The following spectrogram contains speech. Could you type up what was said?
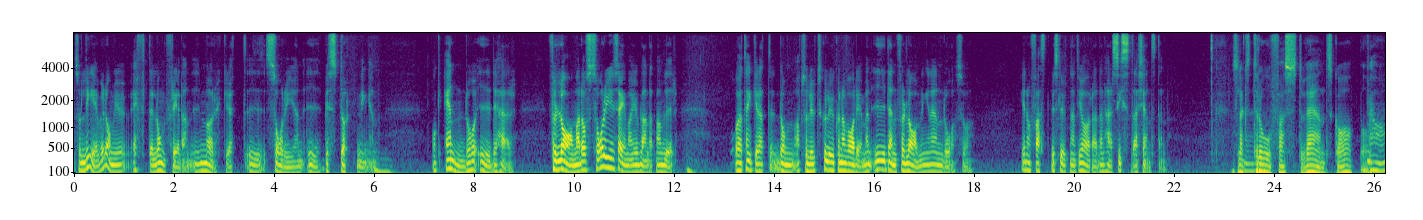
så lever de ju efter långfredagen i mörkret, i sorgen, i bestörtningen. Och ändå i det här förlamade av sorg säger man ju ibland att man blir. Och jag tänker att de absolut skulle ju kunna vara det men i den förlamningen ändå så är de fast beslutna att göra den här sista tjänsten. En slags Mm. trofast vänskap och, Ja,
